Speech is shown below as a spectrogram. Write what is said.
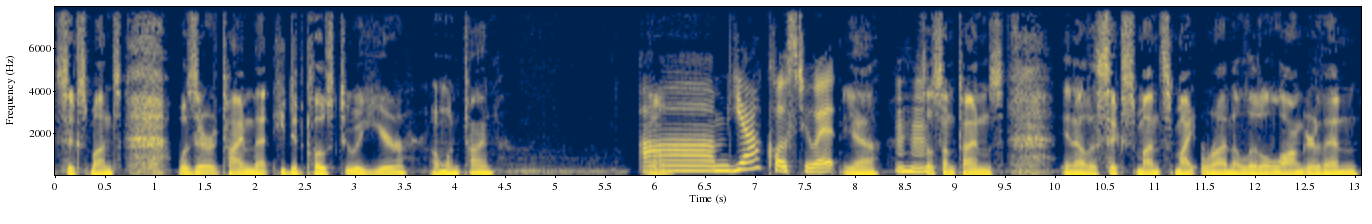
Six months. Was there a time that he did close to a year on one time? No? Um, yeah, close to it. Yeah. Mm-hmm. So sometimes, you know, the six months might run a little longer than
